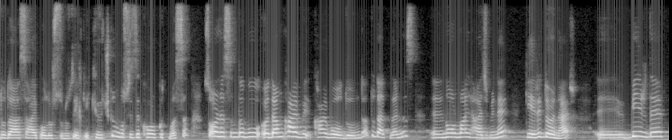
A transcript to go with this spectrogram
dudağa sahip olursunuz ilk 2-3 gün. Bu sizi korkutmasın. Sonrasında bu ödem kaybolduğunda dudaklarınız normal hacmine geri döner. E, bir de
